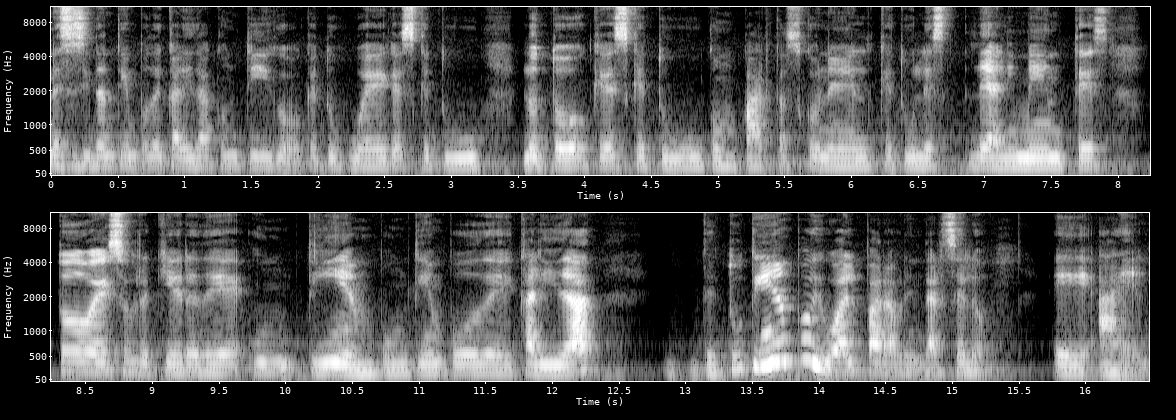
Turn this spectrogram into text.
necesitan tiempo de calidad contigo, que tú juegues, que tú lo toques, que tú compartas con él, que tú les, le alimentes todo eso requiere de un tiempo, un tiempo de calidad de tu tiempo, igual para brindárselo eh, a él,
